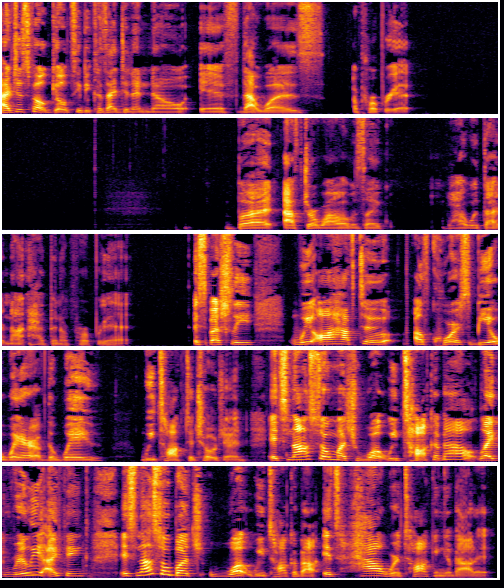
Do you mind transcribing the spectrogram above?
I just felt guilty because I didn't know if that was appropriate. But after a while, I was like, why would that not have been appropriate? Especially, we all have to, of course, be aware of the way we talk to children. It's not so much what we talk about. Like, really, I think it's not so much what we talk about, it's how we're talking about it.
